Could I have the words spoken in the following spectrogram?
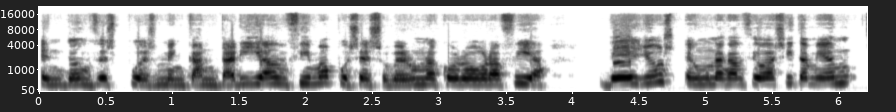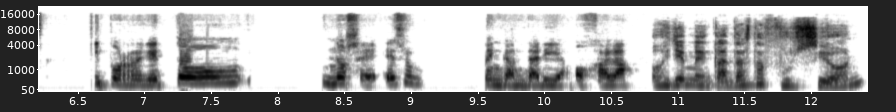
Entonces, pues me encantaría encima, pues eso, ver una coreografía de ellos en una canción así también tipo reggaetón, no sé, eso me encantaría, ojalá. Oye, me encanta esta fusión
